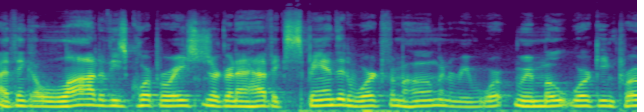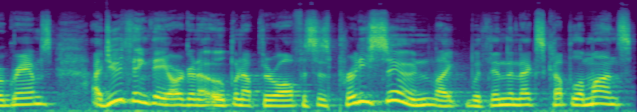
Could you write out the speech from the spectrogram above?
I think a lot of these corporations are going to have expanded work from home and re- remote working programs. I do think they are going to open up their offices pretty soon, like within the next couple of months.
